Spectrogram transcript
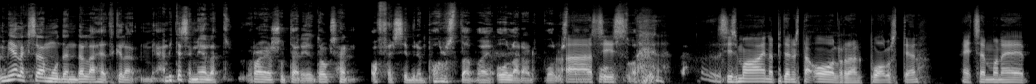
Mieleksä, muuten tällä hetkellä, mitä sä mielät Ryan Suteri, onko hän offensiivinen puolustaja vai all around puolustaja? Äh, siis, siis mä oon aina pitänyt sitä all around puolustajana. Että semmoinen,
